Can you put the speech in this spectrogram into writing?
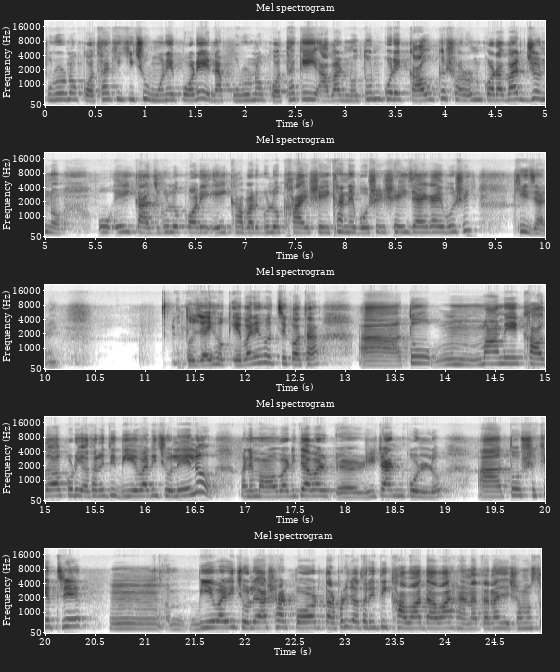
পুরনো কথা কি কিছু মনে পড়ে? না পুরনো কথাকেই আবার নতুন করে কাউকে স্মরণ করাবার জন্য ও এই কাজগুলো করে, এই খাবারগুলো খায়, সেইখানে বসে, সেই জায়গায় বসেই? কি জানি। তো যাই হোক, এবারে হচ্ছে কথা। তো মা মেয়ে খাওয়া দাওয়া করে যথারীতি বিয়ে বাড়ি চলে এলো মানে মামা বাড়িতে আবার রিটার্ন করল। তো সেক্ষেত্রে বিয়ে বাড়ি চলে আসার পর তারপরে যথারীতি খাওয়া দাওয়া হ্যানা ত্যানা যে সমস্ত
